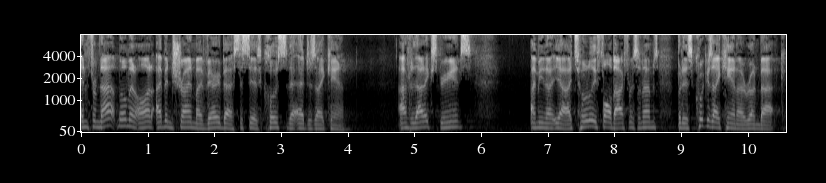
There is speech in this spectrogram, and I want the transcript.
And from that moment on, I've been trying my very best to stay as close to the edge as I can. After that experience, I mean, yeah, I totally fall back from sometimes, but as quick as I can, I run back.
